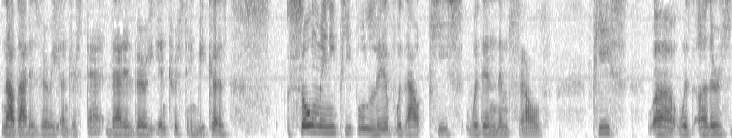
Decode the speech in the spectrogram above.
Now that is very understand that is very interesting because so many people live without peace within themselves, peace uh, with others,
